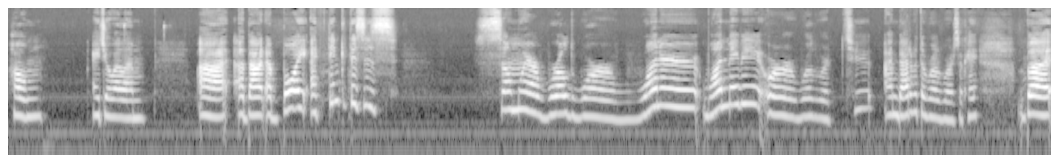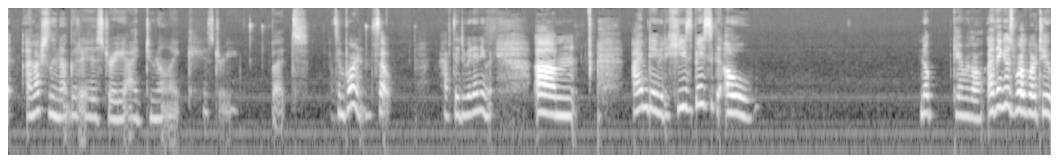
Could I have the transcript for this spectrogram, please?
Holm. H O L M, uh, about a boy. I think this is somewhere World War One or one maybe or World War Two. I'm bad with the World Wars, okay, but I'm actually not good at history. I do not like history, but it's important, so have to do it anyway. Um, I'm David. He's basically oh. Nope, can't recall. I think it was World War II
